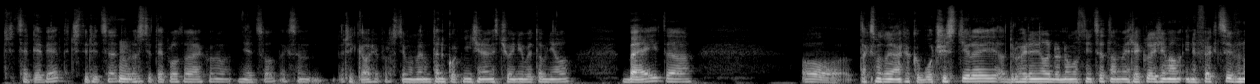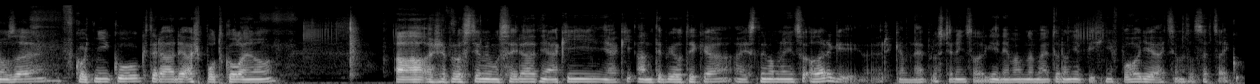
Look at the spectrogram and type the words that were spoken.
39, 40, hmm. prostě teplota jako něco, tak jsem říkal, že prostě mám jenom ten kotník, že nevím, z čeho by to mělo být a o, tak jsme to nějak jako očistili a druhý den jeli do nemocnice, tam mi řekli, že mám infekci v noze, v kotníku, která jde až pod koleno a že prostě mi musí dát nějaký, nějaký antibiotika a jestli mám na něco alergii. A já říkám, ne, prostě na nic alergii nemám, nemá to do mě píchni v pohodě, ať jsem zase v cajku.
